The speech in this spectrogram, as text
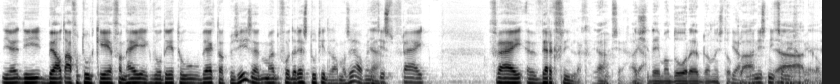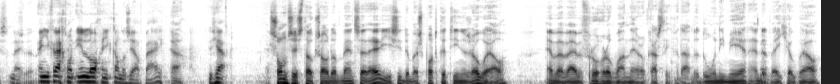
Die, die belt af en toe een keer van, hé, hey, ik wil dit, hoe werkt dat precies? En, maar voor de rest doet hij dat allemaal zelf. En Ja. het is vrij, vrij werkvriendelijk, Ja, moet ik zeggen. als je het eenmaal door hebt, dan is het ook ja, klaar. dan is het niet zo ingewikkeld. nee, Nee. is- En je krijgt gewoon inloggen en je kan er zelf bij. Ja. Dus ja, En soms is het ook zo dat mensen, hè, je ziet het bij sportkantines ook wel. En wij, wij hebben vroeger ook wel narrowcasting gedaan, dat doen we niet meer, en dat weet je ook wel.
